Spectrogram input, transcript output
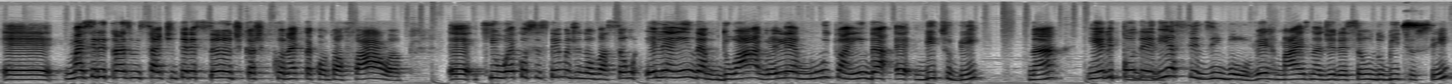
é, mas ele traz um insight interessante, que acho que conecta com a tua fala, é, que o ecossistema de inovação, ele ainda, do agro, ele é muito ainda é, B2B, né? E ele poderia uhum. se desenvolver mais na direção do B2C,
